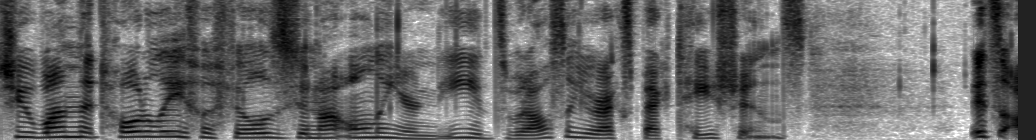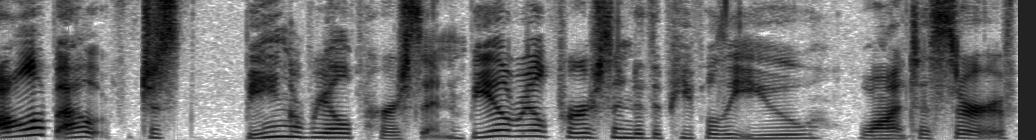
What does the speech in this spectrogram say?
to one that totally fulfills not only your needs but also your expectations. It's all about just being a real person. Be a real person to the people that you want to serve.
